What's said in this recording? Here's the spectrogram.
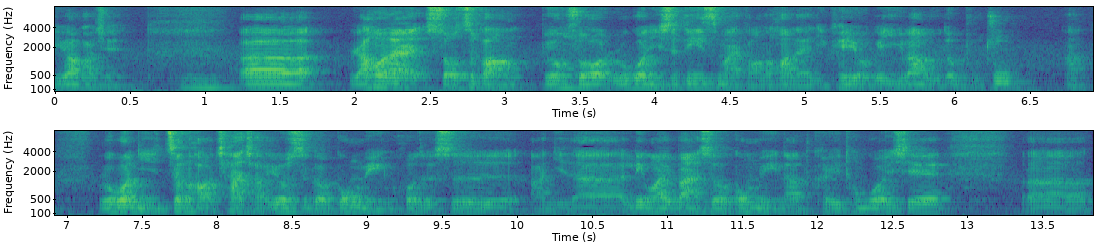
一万块钱。嗯呃，然后呢，首次房不用说，如果你是第一次买房的话呢，你可以有个一万五的补助啊。如果你正好恰巧又是个公民，或者是啊你的另外一半是个公民，那可以通过一些呃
